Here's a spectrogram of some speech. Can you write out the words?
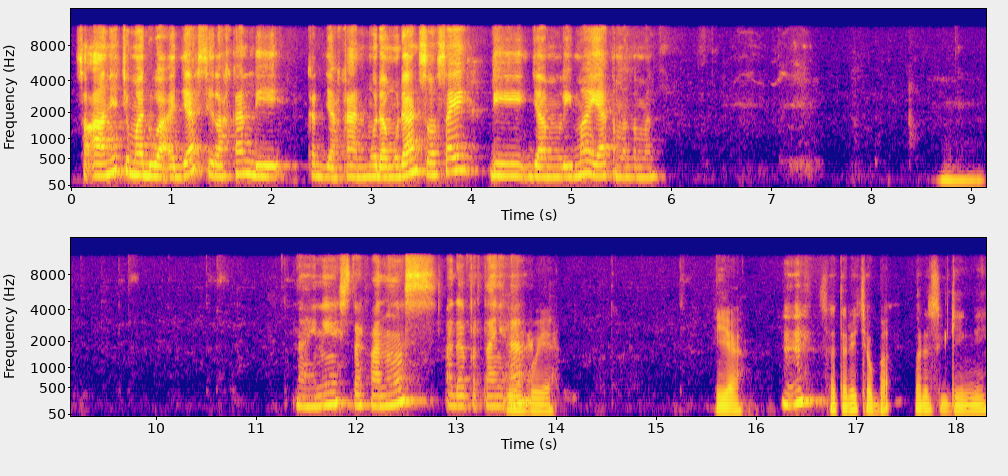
Soalnya cuma dua aja, silahkan di kerjakan. Mudah-mudahan selesai di jam 5 ya, teman-teman. Nah, ini Stefanus ada pertanyaan. Ya, Bu ya. Iya. Mm-mm. Saya tadi coba baru segini.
